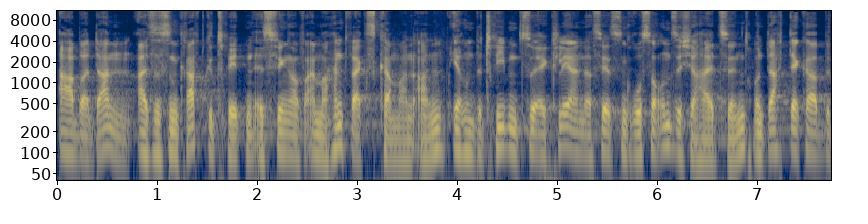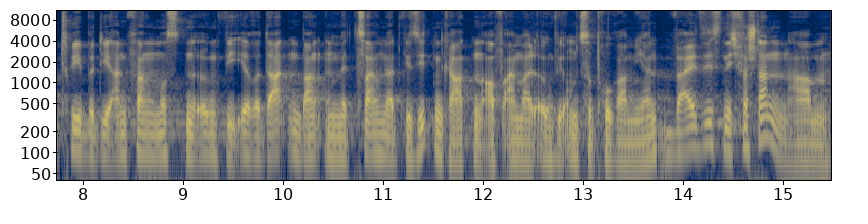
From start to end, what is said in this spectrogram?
Aber dann, als es in Kraft getreten ist, fingen auf einmal Handwerkskammern an, ihren Betrieben zu erklären, dass sie jetzt in großer Unsicherheit sind. Und Dachdeckerbetriebe, die anfangen mussten, irgendwie ihre Datenbanken mit 200 Visitenkarten auf einmal irgendwie umzuprogrammieren, weil sie es nicht verstanden haben.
